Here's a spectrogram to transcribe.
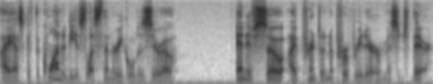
I ask if the quantity is less than or equal to zero, and if so, I print an appropriate error message there.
